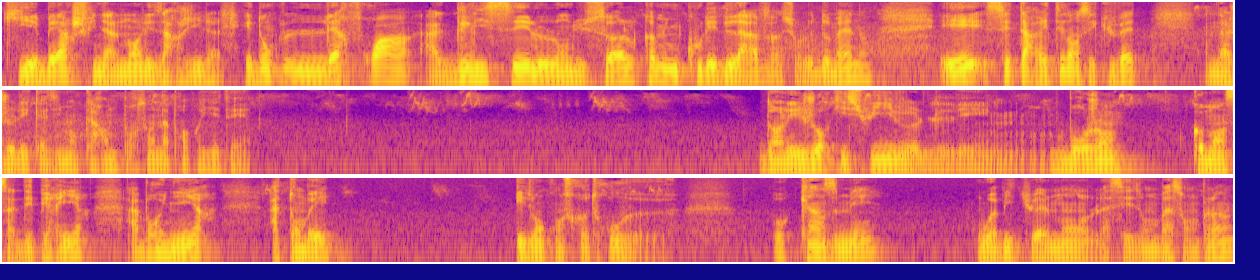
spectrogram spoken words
qui hébergent finalement les argiles. Et donc l'air froid a glissé le long du sol, comme une coulée de lave sur le domaine, et s'est arrêté dans ces cuvettes. On a gelé quasiment 40% de la propriété. Dans les jours qui suivent, les bourgeons commencent à dépérir, à brunir, à tomber. Et donc on se retrouve euh, au 15 mai, où habituellement la saison bat son plein,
